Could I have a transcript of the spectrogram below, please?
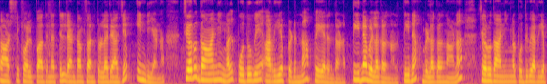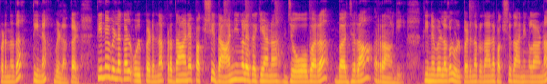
കാർഷിക ഉൽപ്പാദനത്തിൽ രണ്ടാം സ്ഥാനത്തുള്ള രാജ്യം ഇന്ത്യയാണ്. ചെറുധാന്യങ്ങൾ പൊതുവെ അറിയപ്പെടുന്ന പേരെന്താണ്? തിനവിളകൾ എന്നാണ്. തിനവിളകൾ എന്നാണ് ചെറുധാന്യങ്ങൾ പൊതുവെ അറിയപ്പെടുന്നത്. തിനവിളകൾ. തിനവിളകൾ ഉൾപ്പെടുന്ന പ്രധാന ഭക്ഷ്യധാന്യങ്ങൾ ഏതൊക്കെയാണ്? ജോവർ ബജ്ര റാഗി. തിനവിളകൾ ഉൾപ്പെടുന്ന പ്രധാന ഭക്ഷ്യധാന്യങ്ങളാണ്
